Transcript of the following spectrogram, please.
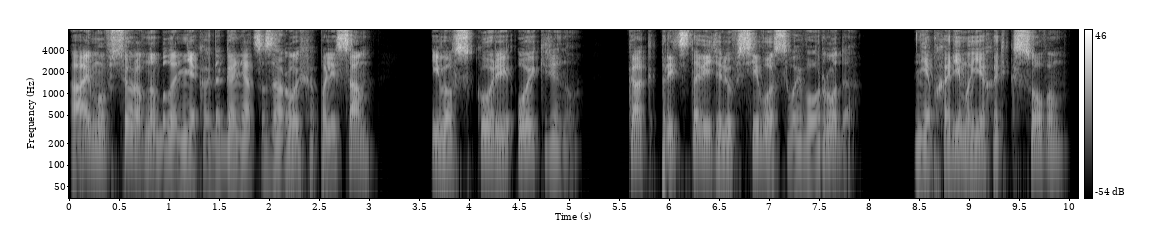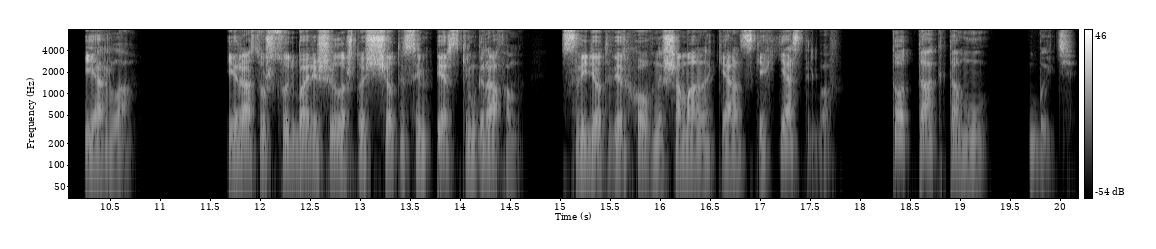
А ему все равно было некогда гоняться за Ройха по лесам, ибо вскоре Ойкерину, как представителю всего своего рода, необходимо ехать к совам и орлам. И раз уж судьба решила, что счеты с имперским графом сведет верховный шаман океанских ястребов, то так тому быть.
